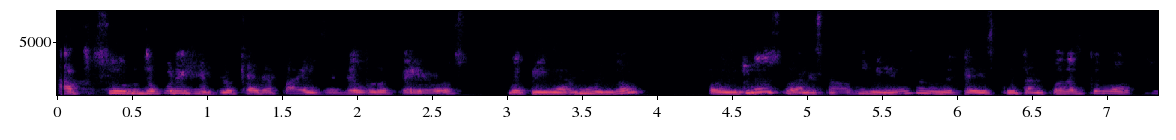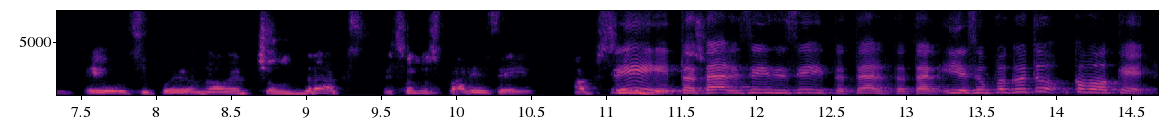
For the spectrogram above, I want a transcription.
absurdo, por ejemplo, que haya países europeos de primer mundo o incluso en Estados Unidos, donde se discutan cosas como eh, si puede o no haber shows drags. Eso nos parece absurdo. Sí, total, sí, sí, sí, total, total. Y es un poco como que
